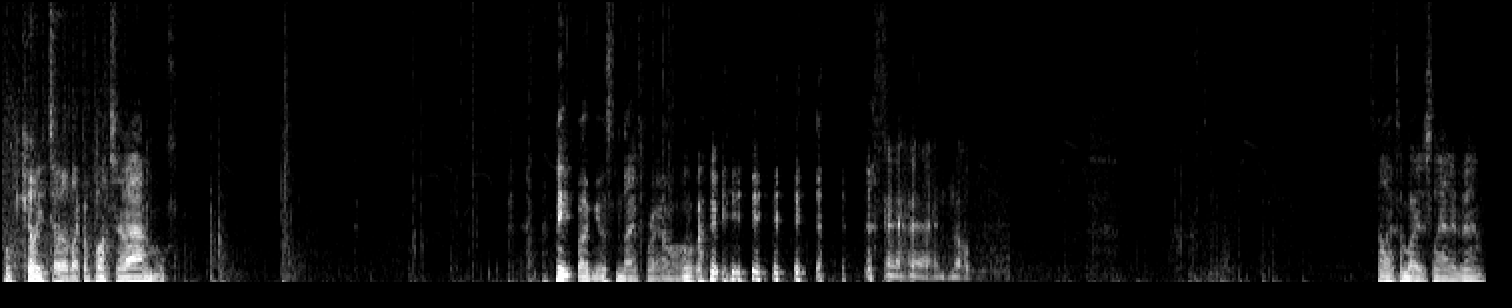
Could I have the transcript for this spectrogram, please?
They'll kill each other like a bunch of animals. He fucking sniper ammo. no. Sound like somebody just landed in.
